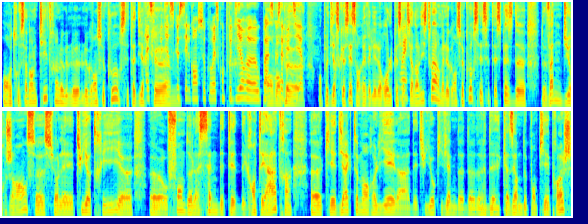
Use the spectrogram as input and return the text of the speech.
on, retrouve ça dans le titre, hein, le, le, le, Grand Secours, c'est-à-dire Est-ce que... qu'on peut dire ce que c'est le Grand Secours? Est-ce qu'on peut dire euh, ou pas? Ce que ça peut, veut dire? On peut dire ce que c'est sans révéler le rôle que ça tient dans l'histoire, mais le Grand Secours, c'est cette espèce de, de vanne d'urgence sur les tuyauteries au fond de la scène des, thé- des grands théâtres, euh, qui est directement reliée là, à des tuyaux qui viennent de, de- de- des casernes de pompiers proches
